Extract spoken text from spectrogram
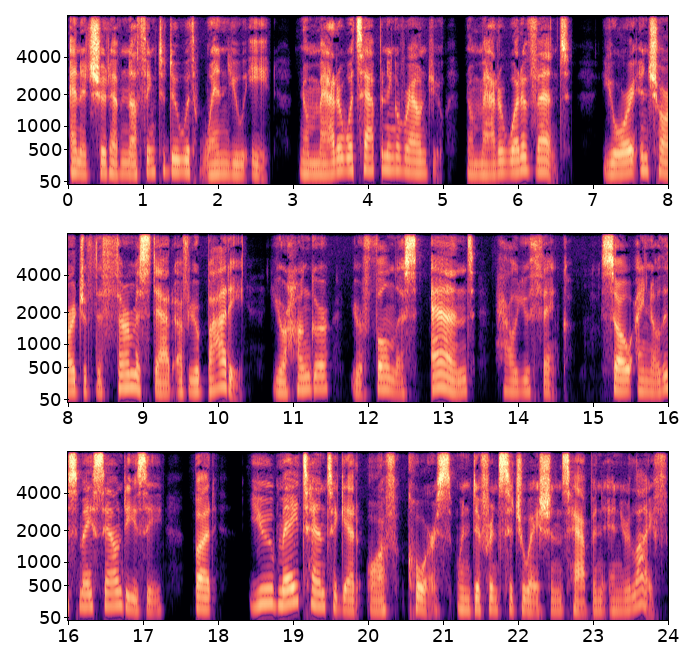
and it should have nothing to do with when you eat. No matter what's happening around you, no matter what event, you're in charge of the thermostat of your body, your hunger, your fullness, and how you think. So I know this may sound easy, but you may tend to get off course when different situations happen in your life.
